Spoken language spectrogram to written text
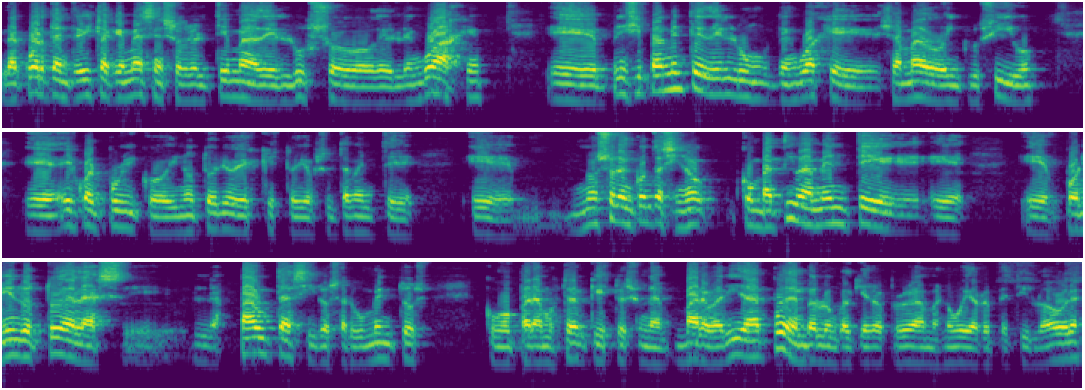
la cuarta entrevista que me hacen sobre el tema del uso del lenguaje, eh, principalmente del lenguaje llamado inclusivo, eh, el cual público y notorio es que estoy absolutamente eh, no solo en contra, sino combativamente poniendo todas las, las pautas y los argumentos como para mostrar que esto es una barbaridad. Pueden verlo en cualquiera de los programas, no voy a repetirlo ahora.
